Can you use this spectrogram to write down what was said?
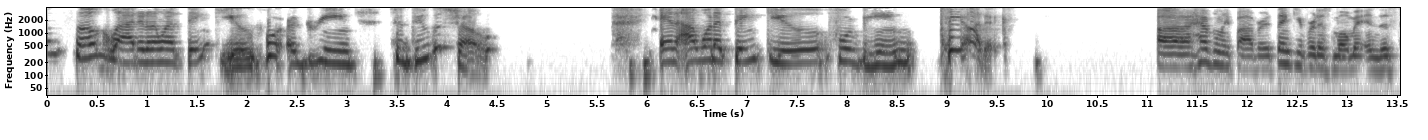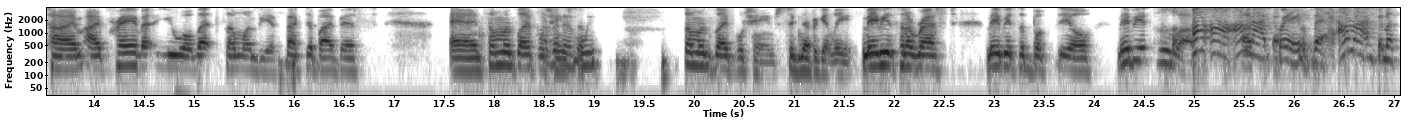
am so glad, and I want to thank you for agreeing to do the show. And I want to thank you for being chaotic. Uh, Heavenly Father, thank you for this moment and this time. I pray that you will let someone be affected by this, and someone's life will change. Someone's life will change significantly. Maybe it's an arrest. Maybe it's a book deal. Maybe it's new love. Uh-uh, I'm not praying for that. I'm not gonna.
